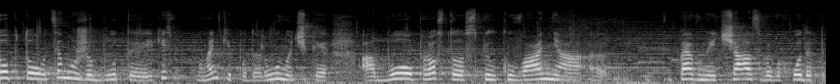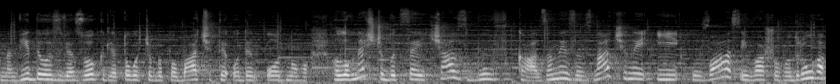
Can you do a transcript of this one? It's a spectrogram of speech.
Тобто це може бути якісь маленькі подаруночки або просто спілкування. е, Певний час ви виходите на відеозв'язок для того, щоб побачити один одного. Головне, щоб цей час був вказаний, зазначений, і у вас, і вашого друга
